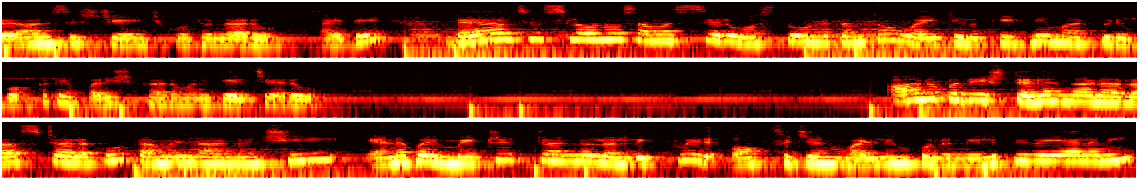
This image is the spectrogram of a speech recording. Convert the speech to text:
డయాలసిస్ చేయించుకుంటున్నారు. అయితే డయాలసిస్లోనూ సమస్యలు వస్తూ ఉండటంతో వైద్యులు కిడ్నీ మార్పిడి ఒక్కటే పరిష్కారమని తేల్చారు. ఆంధ్రప్రదేశ్ తెలంగాణ రాష్ట్రాలకు తమిళనాడు నుంచి ఎనభై మెట్రిక్ టన్నుల లిక్విడ్ ఆక్సిజన్ మళ్ళింపును నిలిపివేయాలని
